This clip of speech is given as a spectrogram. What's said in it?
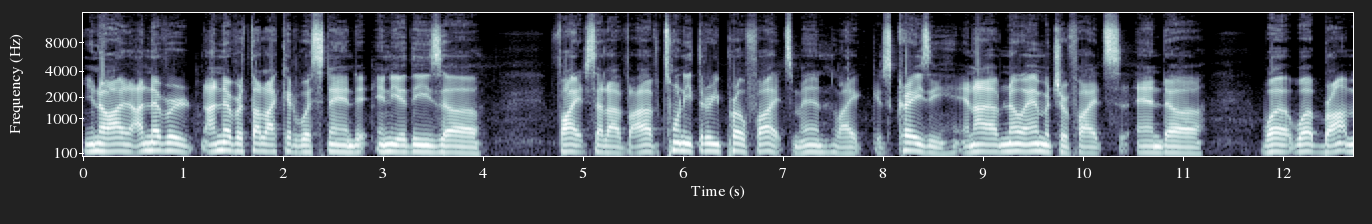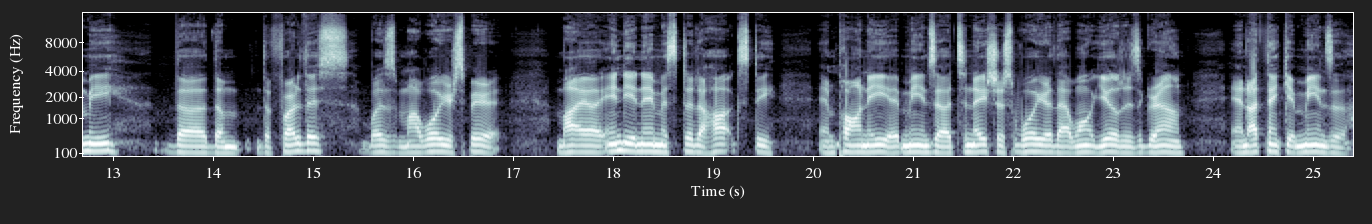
you know, I, I never I never thought I could withstand any of these uh, fights that I've I have 23 pro fights, man. Like it's crazy, and I have no amateur fights. And uh, what what brought me the the the furthest was my warrior spirit. My uh, Indian name is Stidahaksti in Pawnee. It means a tenacious warrior that won't yield the ground. And I think it means a,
